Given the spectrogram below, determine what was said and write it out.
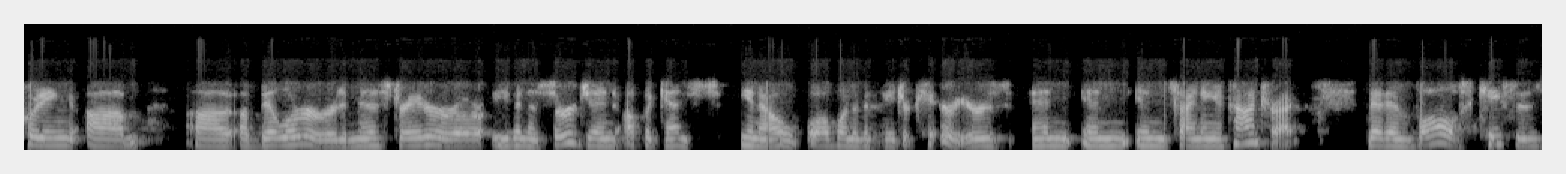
Putting um, uh, a biller or an administrator or even a surgeon up against, you know, one of the major carriers and in, in signing a contract that involves cases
